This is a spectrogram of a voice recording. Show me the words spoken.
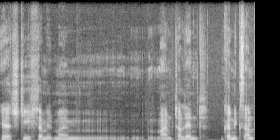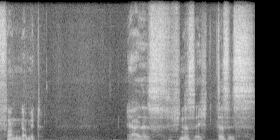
Ja, jetzt stehe ich da mit meinem, meinem Talent und kann nichts anfangen damit. Ja, das, ich finde das echt, das ist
